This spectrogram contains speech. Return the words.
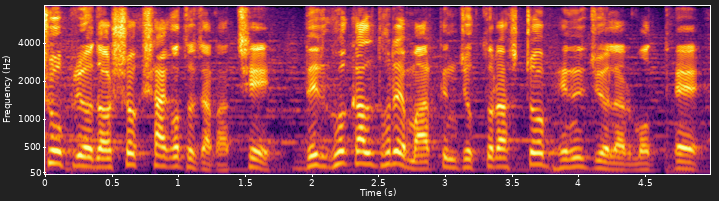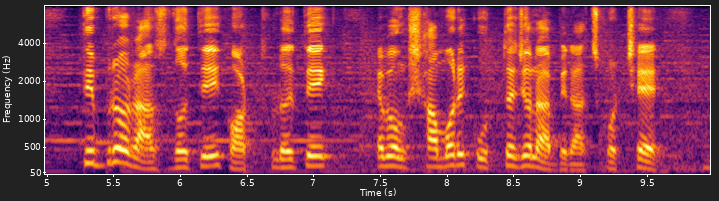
সুপ্রিয় দর্শক, স্বাগত জানাচ্ছি। দীর্ঘকাল ধরে মার্কিন যুক্তরাষ্ট্র ভেনিজুয়েলার মধ্যে তীব্র রাজনৈতিক, অর্থনৈতিক এবং সামরিক উত্তেজনা বিরাজ করছে,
